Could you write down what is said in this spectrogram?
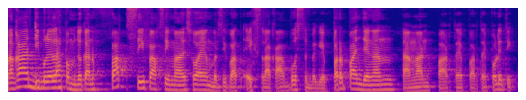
Maka dimulailah pembentukan faksi-faksi mahasiswa yang bersifat ekstra kampus sebagai perpanjangan tangan partai-partai politik.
